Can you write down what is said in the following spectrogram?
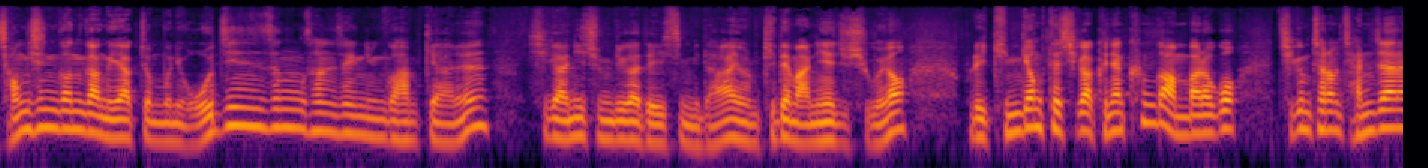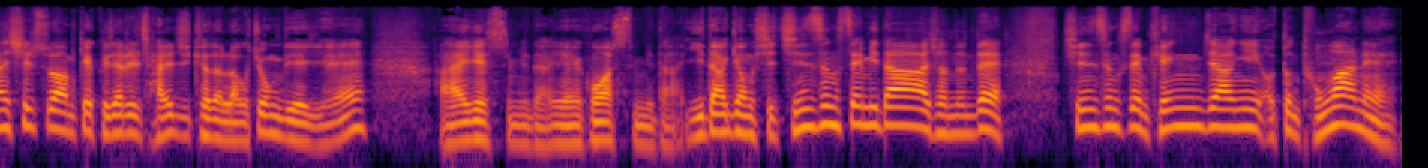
정신건강의학 전문의 오진승 선생님과 함께하는 시간이 준비가 되어 있습니다. 여러분 기대 많이 해주시고요. 우리 김경태 씨가 그냥 큰 거 안 바라고 지금처럼 잔잔한 실수와 함께 그 자리를 잘 지켜달라고 쫑디에게. 알겠습니다. 예, 고맙습니다. 이다경 씨, 진승쌤이다 하셨는데, 진승쌤 굉장히 어떤 동안에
